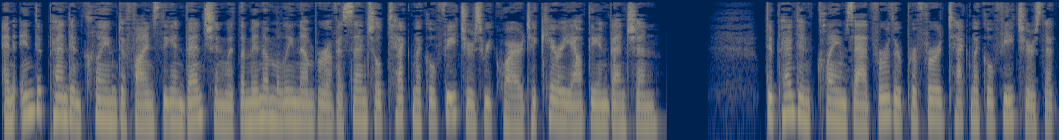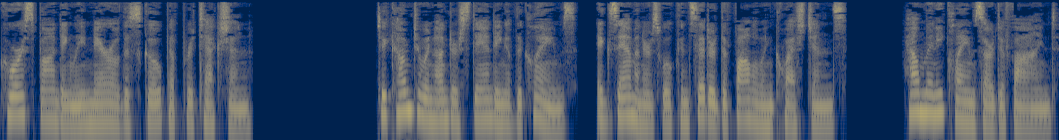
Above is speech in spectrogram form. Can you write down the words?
An independent claim defines the invention with the minimally number of essential technical features required to carry out the invention. Dependent claims add further preferred technical features that correspondingly narrow the scope of protection. To come to an understanding of the claims, examiners will consider the following questions. How many claims are defined?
